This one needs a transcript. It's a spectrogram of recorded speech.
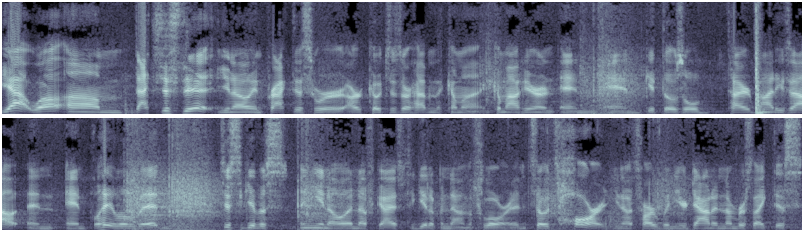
yeah. Well, um, that's just it. You know, in practice, where our coaches are having to come on, come out here and, and, and get those old tired bodies out and, and play a little bit, just to give us you know enough guys to get up and down the floor. And so it's hard. You know, it's hard when you're down in numbers like this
